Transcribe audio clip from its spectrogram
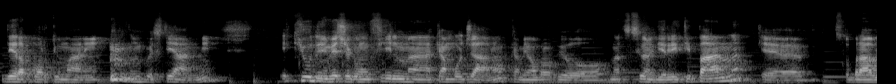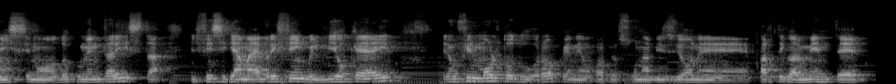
dei rapporti umani in questi anni e chiude invece con un film cambogiano, cambiamo proprio nazione di Riti Pan, che è questo bravissimo documentarista. Il film si chiama Everything Will Be Okay. È un film molto duro, quindi andiamo proprio su una visione particolarmente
